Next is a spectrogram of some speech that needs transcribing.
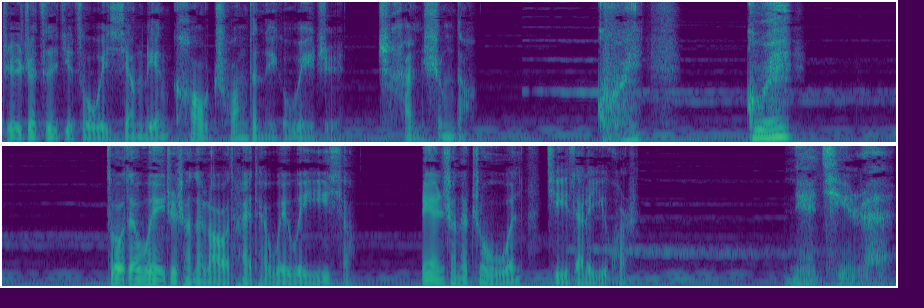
指着自己座位相连靠窗的那个位置，颤声道：“鬼，鬼！”坐在位置上的老太太微微一笑，脸上的皱纹挤在了一块年轻人，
